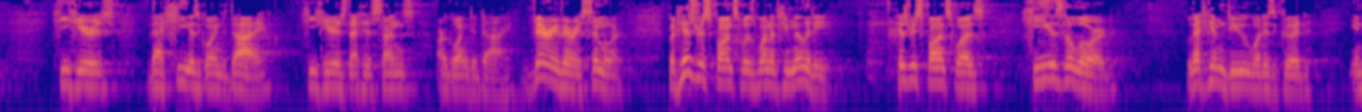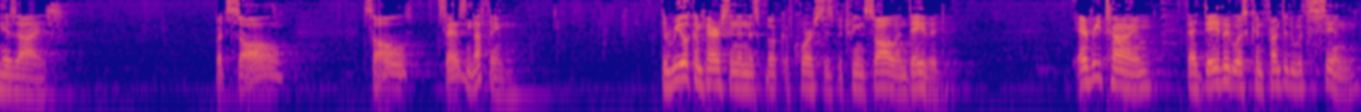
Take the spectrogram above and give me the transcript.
He hears that he is going to die he hears that his sons are going to die. Very, very similar. But his response was one of humility. His response was, He is the Lord. Let him do what is good in his eyes. But Saul, Saul says nothing. The real comparison in this book, of course, is between Saul and David. Every time that David was confronted with sin,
